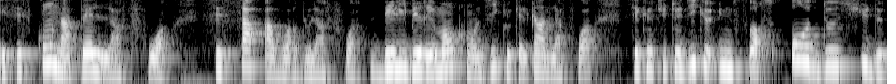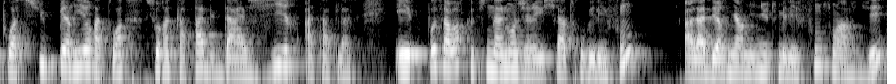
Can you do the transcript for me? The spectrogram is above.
Et c'est ce qu'on appelle la foi. C'est ça avoir de la foi. Délibérément, quand on dit que quelqu'un a de la foi, c'est que tu te dis qu'une force au-dessus de toi, supérieure à toi, sera capable d'agir à ta place. Et faut savoir que finalement, j'ai réussi à trouver les fonds à la dernière minute, mais les fonds sont arrivés.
